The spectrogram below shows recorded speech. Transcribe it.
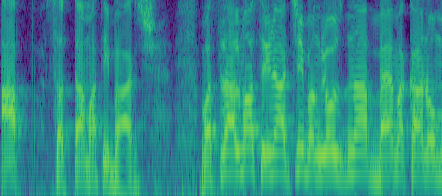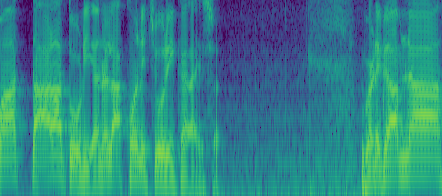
આપ સત્તામાંથી બહાર છે. વસ્ત્રાલમાં શ્રીનાથજી બંગલોઝના બે મકાનોમાં તાળા તોડી અને લાખોની ચોરી કરાઈ છે. વડગામના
